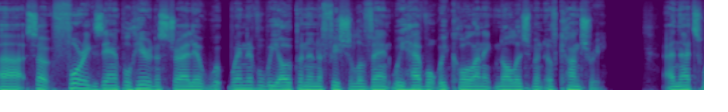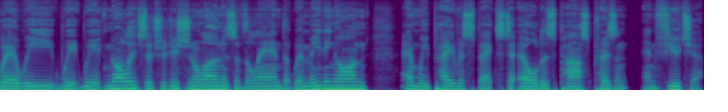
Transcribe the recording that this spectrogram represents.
uh, so, for example, here in Australia, w- whenever we open an official event, we have what we call an acknowledgement of country and that's where we, we we acknowledge the traditional owners of the land that we're meeting on, and we pay respects to elders past, present, and future.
